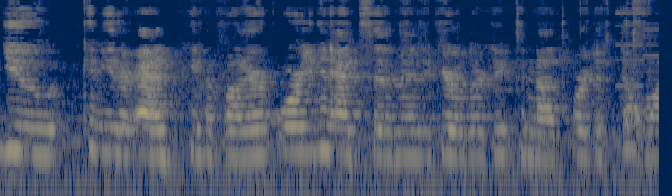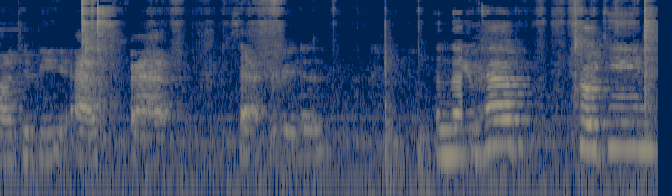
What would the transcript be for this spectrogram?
you can either add peanut butter or you can add cinnamon if you're allergic to nuts or just don't want it to be as fat saturated. And then you have protein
